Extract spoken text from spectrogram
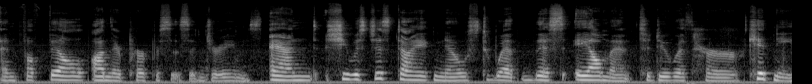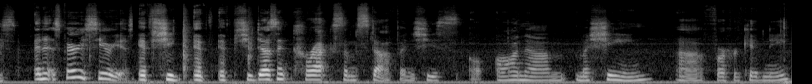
and fulfill on their purposes and dreams. And she was just diagnosed with this ailment to do with her kidneys and it's very serious if she if, if she doesn't correct some stuff and she's on a machine uh, for her kidney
